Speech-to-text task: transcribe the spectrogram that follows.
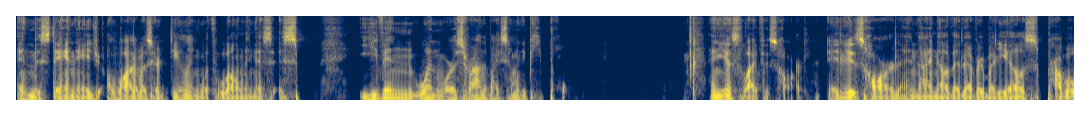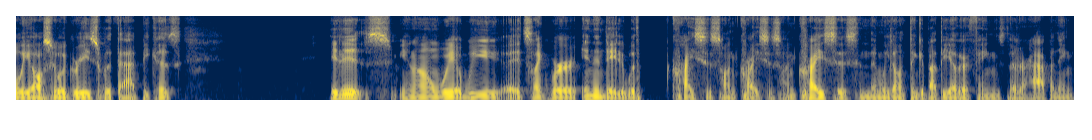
in this day and age, a lot of us are dealing with loneliness, even when we're surrounded by so many people. And yes, life is hard. It is hard, and I know that everybody else probably also agrees with that because it is. You know, we we it's like we're inundated with crisis on crisis on crisis, and then we don't think about the other things that are happening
